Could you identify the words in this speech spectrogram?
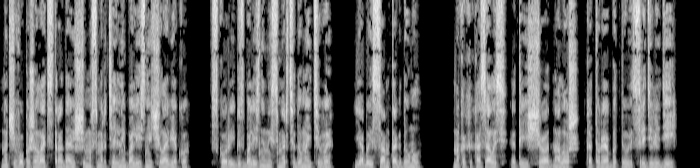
Но чего пожелать страдающему смертельной болезнью человеку? Скорой и безболезненной смерти, думаете вы? Я бы и сам так думал. Но, как оказалось, это еще одна ложь, которая бытует среди людей.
